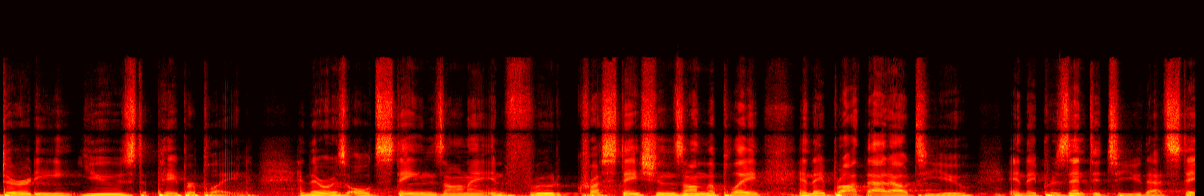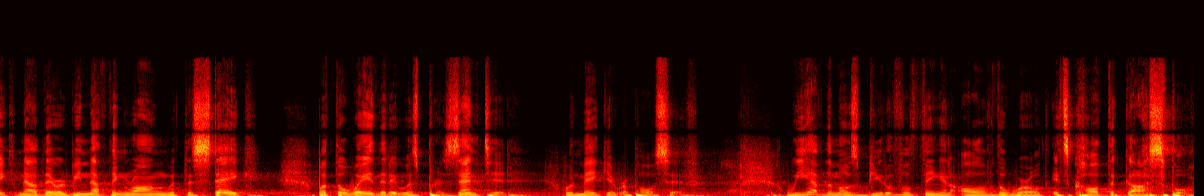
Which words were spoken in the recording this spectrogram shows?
dirty used paper plate. And there was old stains on it and food crustaceans on the plate. And they brought that out to you and they presented to you that steak. Now there would be nothing wrong with the steak but the way that it was presented would make it repulsive. We have the most beautiful thing in all of the world. It's called the gospel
